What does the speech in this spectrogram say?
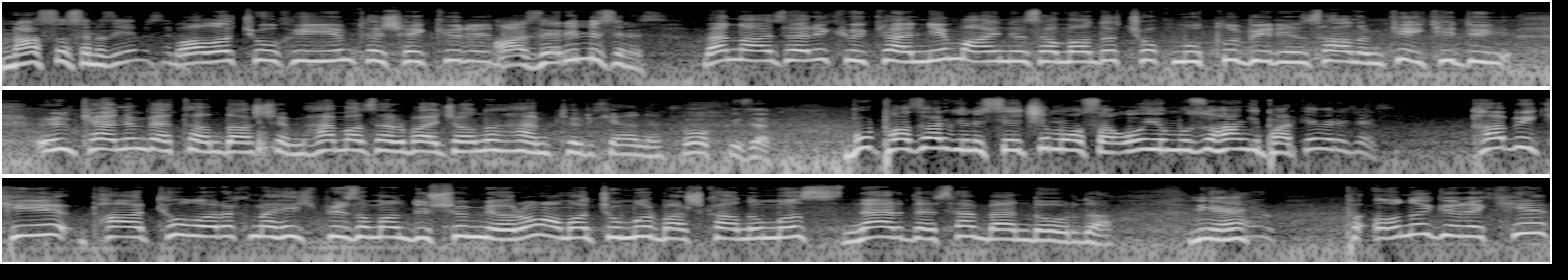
Nasılsınız iyi misiniz? Valla çok iyiyim. Teşekkür ederim. Azeri misiniz? Ben Azeri kökenliyim. Aynı zamanda çok mutlu bir insanım ki iki ülkenin vatandaşıyım. Hem Azerbaycan'ın hem Türkiye'nin. Çok güzel. Bu pazar günü seçim olsa oyumuzu hangi partiye vereceğiz? Tabii ki parti olarak ben hiçbir zaman düşünmüyorum ama Cumhurbaşkanımız neredeyse ben de orada. Niye? Ona göre ki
